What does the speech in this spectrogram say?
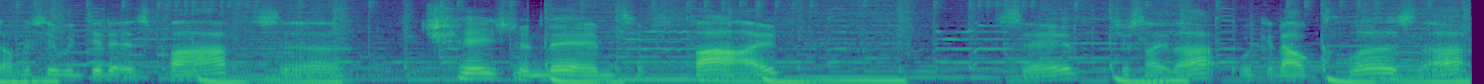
obviously we did it as 5 so change the name to 5 save just like that. We can now close that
